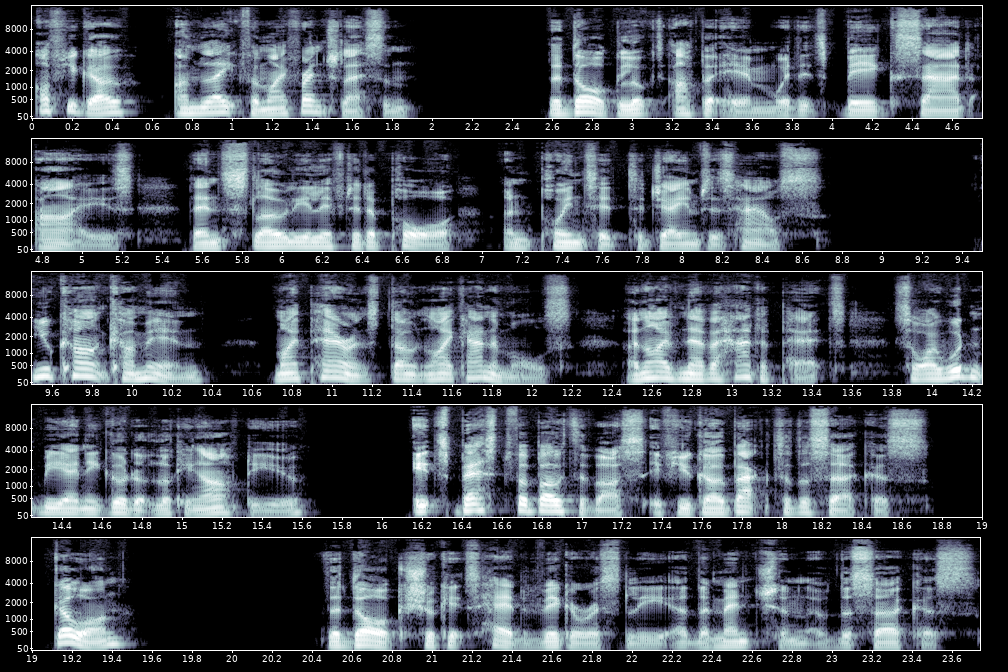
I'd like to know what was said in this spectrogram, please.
off you go. I'm late for my French lesson. The dog looked up at him with its big, sad eyes, then slowly lifted a paw and pointed to James's house. You can't come in. My parents don't like animals, and I've never had a pet, so I wouldn't be any good at looking after you. It's best for both of us if you go back to the circus. Go on. The dog shook its head vigorously at the mention of the circus.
